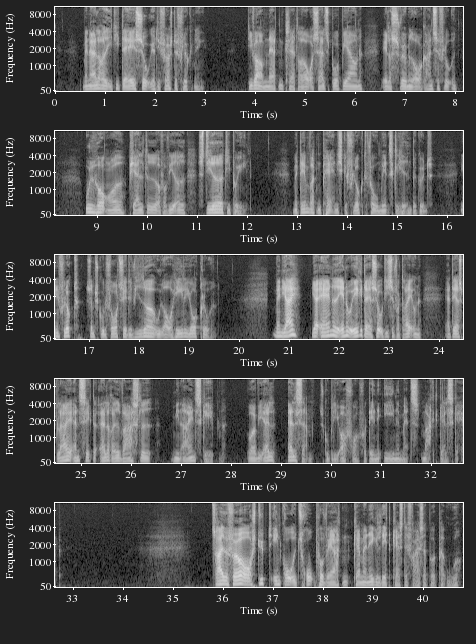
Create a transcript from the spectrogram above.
men allerede i de dage så jeg de første flygtninge. De var om natten klatret over Salzburgbjergene eller svømmet over grænsefloden. Udhungrede, pjaltede og forvirrede stirrede de på en. Med dem var den paniske flugt for umenneskeligheden begyndt. En flugt, som skulle fortsætte videre ud over hele jordkloden. Men jeg, jeg anede endnu ikke, da jeg så disse fordrevne, at deres blege ansigter allerede varslede min egen skæbne, og at vi alle, alle sammen skulle blive ofre for denne ene mands magtgalskab. 30-40 års dybt indgroet tro på verden kan man ikke let kaste fra sig på et par uger.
